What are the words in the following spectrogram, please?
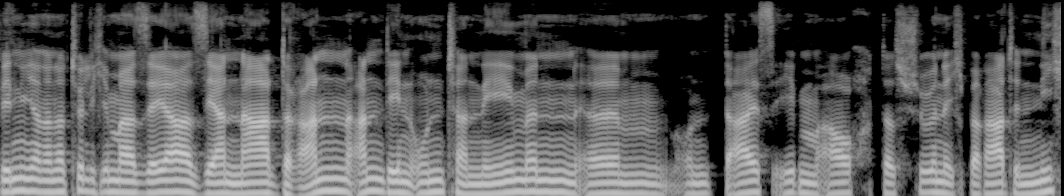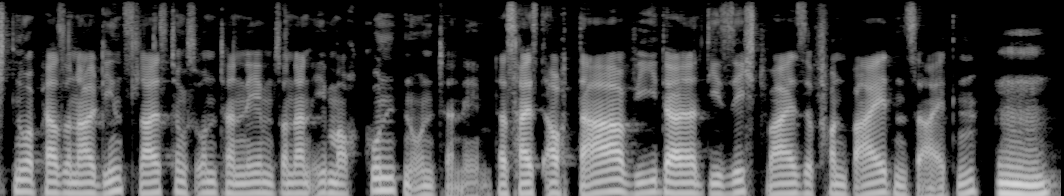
bin ja natürlich immer sehr, sehr nah dran an den Unternehmen. Ähm, und da ist eben auch das Schöne, ich berate nicht nur Personaldienstleistungsunternehmen, sondern eben auch Kundenunternehmen. Das heißt auch da wieder die Sichtweise von beiden Seiten. Mhm.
